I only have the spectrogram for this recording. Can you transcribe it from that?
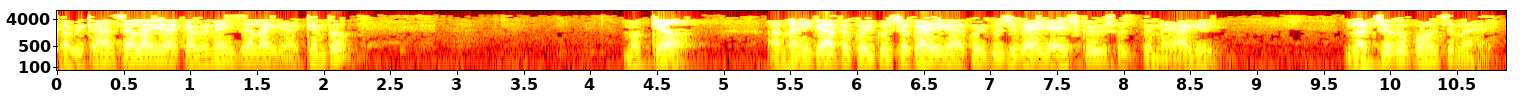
कभी कहा चला गया, कभी नहीं चला गया, किंतु मुख्य और नहीं गया तो कोई कुछ कहेगा, कोई कुछ कहेगा, इसको भी सोचते नहीं, आगे। लक्ष्य को पहुँचना है।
